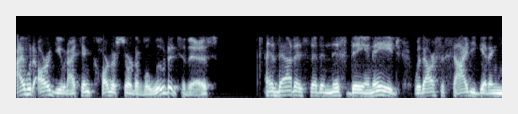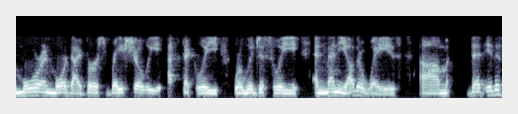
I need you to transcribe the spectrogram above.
I would argue, and I think Carter sort of alluded to this, and that is that in this day and age, with our society getting more and more diverse racially, ethnically, religiously, and many other ways, um, that it is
